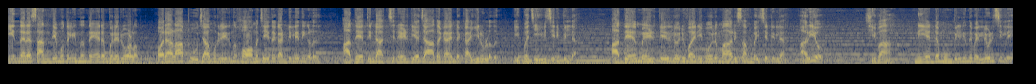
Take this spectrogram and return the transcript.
ഇന്നലെ സന്ധ്യ മുതൽ ഇന്ന് നേരം പുലരുവോളം ഒരാൾ ആ പൂജാമുറിയിൽ ഇരുന്ന് ഹോമം ചെയ്ത് കണ്ടില്ലേ നിങ്ങൾ? അദ്ദേഹത്തിന്റെ അച്ഛൻ എഴുതിയ ജാതക എന്റെ കയ്യിലുള്ളത്. ഇപ്പൊ ജീവിച്ചിരിപ്പില്ല. അദ്ദേഹം എഴുതിയതിൽ ഒരു വരി പോലും മാറി സംഭവിച്ചിട്ടില്ല. അറിയോ? ശിവ നീ എന്റെ മുമ്പിൽ നിന്ന് വെല്ലുവിളിച്ചില്ലേ?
